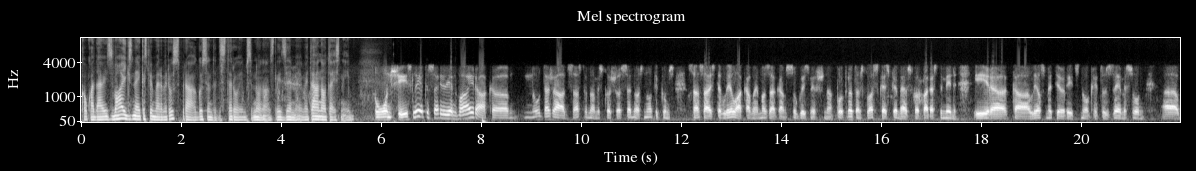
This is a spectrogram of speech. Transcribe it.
kaut kādai zvaigznei, kas, piemēram, ir uzsprāgus un tad starojums ir nonācis līdz Zemē. Vai tā nav taisnība? Un šīs lietas arī vien vairāk, nu, dažādas astronomiskos šos senos notikumus sasaist ar lielākām vai mazākām sugu izmiršanām. Protams, klasiskais piemērs, ko parasti min, ir, kā liels meteorīts nokrit uz zemes un uh,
